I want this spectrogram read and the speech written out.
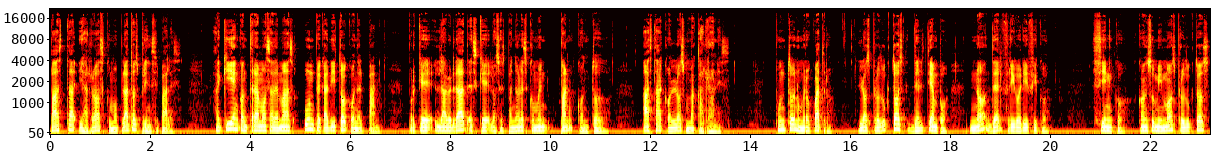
pasta y arroz como platos principales. Aquí encontramos además un pecadito con el pan, porque la verdad es que los españoles comen pan con todo, hasta con los macarrones. Punto número 4. Los productos del tiempo, no del frigorífico. 5. Consumimos productos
